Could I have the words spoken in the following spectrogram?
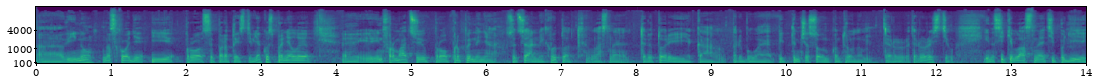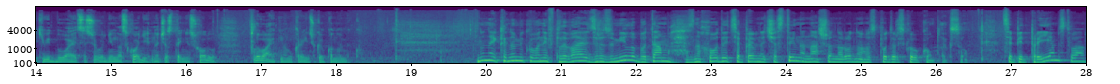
е, війну на сході і про сепаратистів. Як ви сприйняли е, інформацію про припинення соціальних виплат власне території, яка перебуває під тимчасовим контролем терор- терористів, і наскільки власне ті події, які відбуваються сьогодні на сході, на частині сходу, впливають на українську економіку? Ну, на економіку вони впливають зрозуміло, бо там знаходиться певна частина нашого народно-господарського комплексу. Це підприємства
